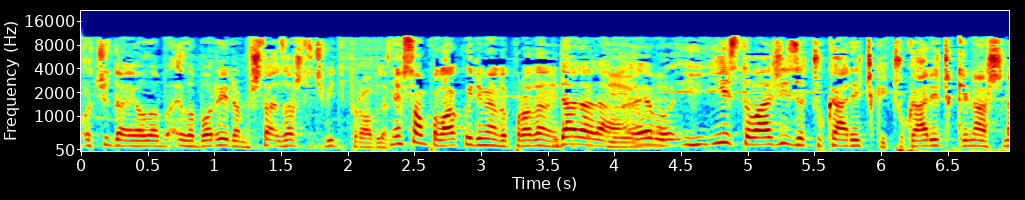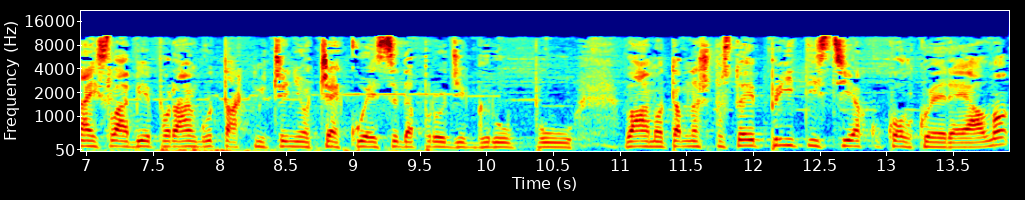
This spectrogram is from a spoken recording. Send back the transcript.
hoću da elab- elaboriram šta, zašto će biti problem. Ja samo polako idem ja do prodavnice. Da, da, da, ti, ovaj, evo, i isto važi za Čukarički. Čukarički je naš najslabije po rangu takmičenje, očekuje se da prođe grupu, vamo tam naš postoje pritisci ako koliko je realno.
